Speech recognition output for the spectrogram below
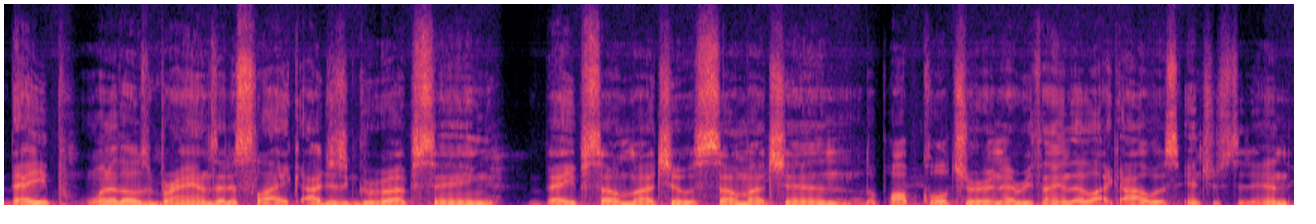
Bape, one of those brands that it's like I just grew up seeing Bape so much. It was so much in the pop culture and everything that like I was interested in.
